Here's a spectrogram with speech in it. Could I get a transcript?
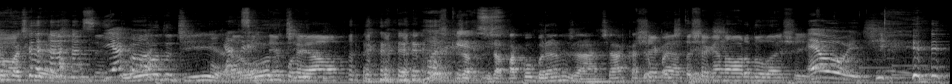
o podcast? E agora? Todo dia, Cadê? Todo tempo dia. real. Já, já tá cobrando já. Já, cadê o Chegando, podcast? tá chegando a hora do lanche aí. É hoje.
